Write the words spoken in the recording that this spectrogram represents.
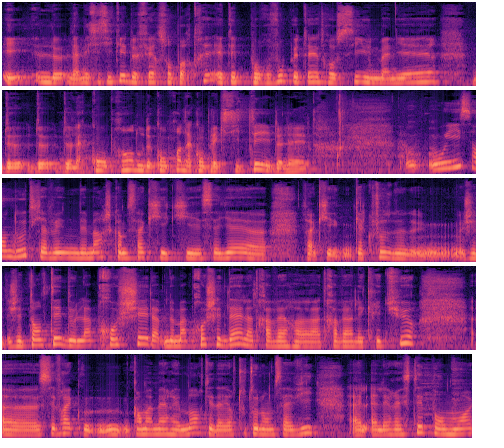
Et la nécessité de faire son portrait était pour vous peut-être aussi une manière de, la comprendre ou de comprendre la complexité de l'être oui, sans doute qu'il y avait une démarche comme ça qui, essayait, euh, enfin, qui quelque chose de. J'ai tenté de l'approcher, de m'approcher d'elle à travers euh, l'écriture. Euh, c'est vrai que quand ma mère est morte et d'ailleurs tout au long de sa vie, elle, est restée pour moi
